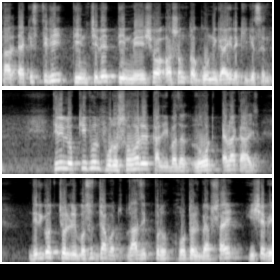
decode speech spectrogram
তার এক স্ত্রী, তিন ছেলে, তিন মেয়ে সহ অসংখ্য গুণগায়ী রেখে গেছেন। তিনি লক্ষ্মীপুর পৌর শহরের কালীবাজার রোড এলাকায় দীর্ঘ চল্লিশ বছর যাবৎ রাজীবপুর হোটেল ব্যবসায়ী হিসেবে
